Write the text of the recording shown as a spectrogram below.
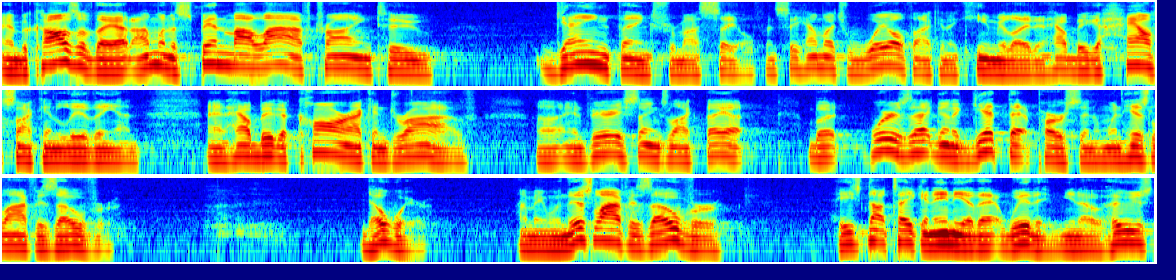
And because of that, I'm going to spend my life trying to gain things for myself and see how much wealth I can accumulate and how big a house I can live in and how big a car I can drive uh, and various things like that. But where is that going to get that person when his life is over? Nowhere. I mean, when this life is over, he's not taking any of that with him. You know, who's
